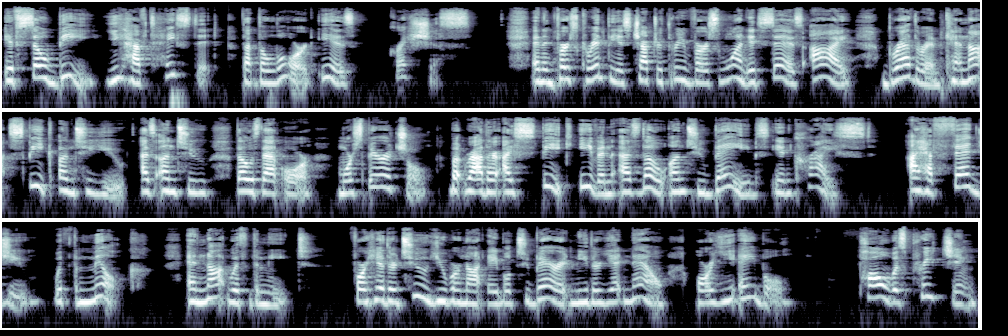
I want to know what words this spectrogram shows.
if so be ye have tasted that the Lord is gracious. And in 1 Corinthians chapter 3 verse 1 it says, I, brethren, cannot speak unto you as unto those that are more spiritual, but rather I speak even as though unto babes in Christ. I have fed you with the milk and not with the meat. For hitherto you were not able to bear it, neither yet now are ye able. Paul was preaching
